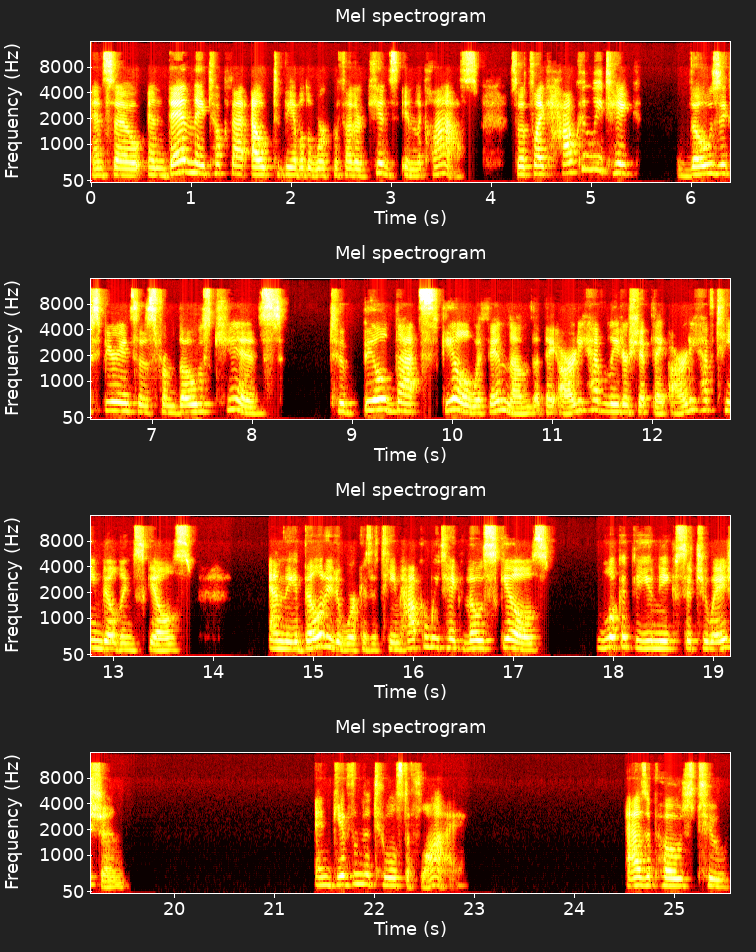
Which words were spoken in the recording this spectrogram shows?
And so, and then they took that out to be able to work with other kids in the class. So it's like, how can we take those experiences from those kids to build that skill within them that they already have leadership, they already have team building skills and the ability to work as a team. How can we take those skills, look at the unique situation, and give them the tools to fly? As opposed to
